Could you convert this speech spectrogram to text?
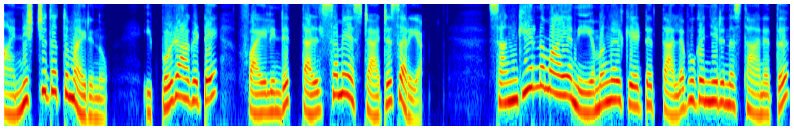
അനിശ്ചിതത്വമായിരുന്നു. ഇപ്പോഴാകട്ടെ ഫയലിന്റെ തത്സമയ സ്റ്റാറ്റസ് അറിയാം. സങ്കീർണമായ നിയമങ്ങൾ കേട്ട് തലപുകഞ്ഞിരുന്ന സ്ഥാനത്ത്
